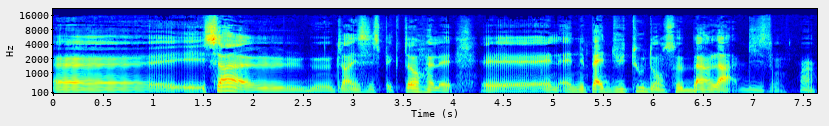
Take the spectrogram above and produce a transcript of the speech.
Euh, et ça, euh, Clarice elle elle, n'est pas du tout dans ce bain-là, disons. Hein.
